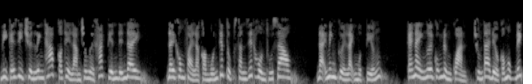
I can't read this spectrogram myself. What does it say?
Vì cái gì truyền linh tháp có thể làm cho người khác tiến đến đây? Đây không phải là còn muốn tiếp tục săn giết hồn thú sao? Đại Minh cười lạnh một tiếng. Cái này ngươi cũng đừng quản, chúng ta đều có mục đích.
